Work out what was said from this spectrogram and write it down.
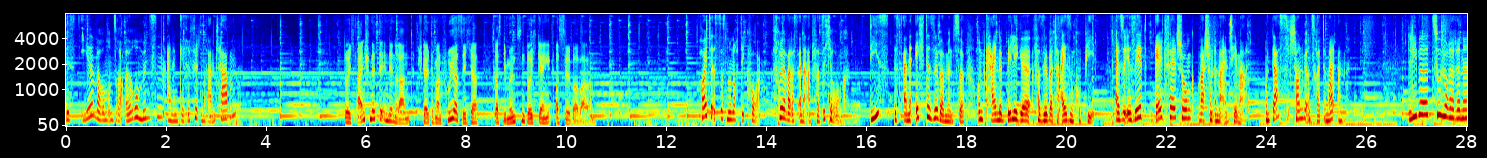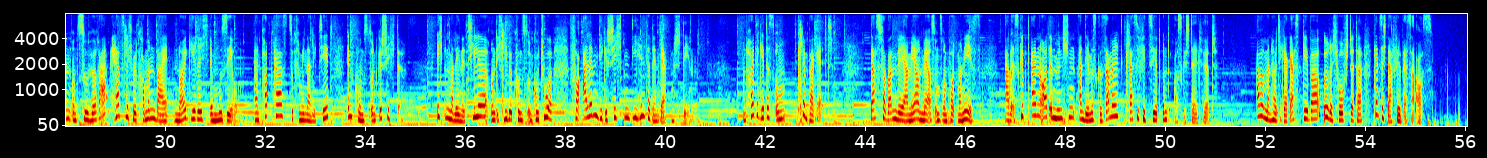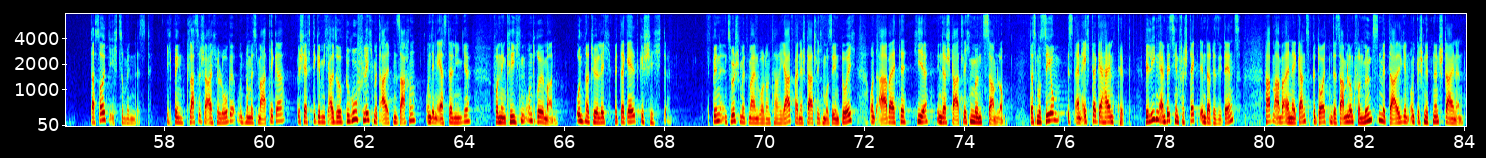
Wisst ihr, warum unsere Euro-Münzen einen geriffelten Rand haben? Durch Einschnitte in den Rand stellte man früher sicher, dass die Münzen durchgängig aus Silber waren. Heute ist das nur noch Dekor. Früher war das eine Art Versicherung. Dies ist eine echte Silbermünze und keine billige versilberte Eisenkopie. Also ihr seht, Geldfälschung war schon immer ein Thema. Und das schauen wir uns heute mal an. Liebe Zuhörerinnen und Zuhörer, herzlich willkommen bei Neugierig im Museum, ein Podcast zur Kriminalität in Kunst und Geschichte. Ich bin Marlene Thiele und ich liebe Kunst und Kultur, vor allem die Geschichten, die hinter den Werken stehen. Und heute geht es um Klimpergeld. Das verbannen wir ja mehr und mehr aus unseren Portemonnaies. Aber es gibt einen Ort in München, an dem es gesammelt, klassifiziert und ausgestellt wird. Aber mein heutiger Gastgeber, Ulrich Hofstetter, kennt sich da viel besser aus. Das sollte ich zumindest. Ich bin klassischer Archäologe und Numismatiker, beschäftige mich also beruflich mit alten Sachen und in erster Linie von den Griechen und Römern und natürlich mit der Geldgeschichte. Ich bin inzwischen mit meinem Volontariat bei den staatlichen Museen durch und arbeite hier in der staatlichen Münzsammlung. Das Museum ist ein echter Geheimtipp. Wir liegen ein bisschen versteckt in der Residenz, haben aber eine ganz bedeutende Sammlung von Münzen, Medaillen und geschnittenen Steinen.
